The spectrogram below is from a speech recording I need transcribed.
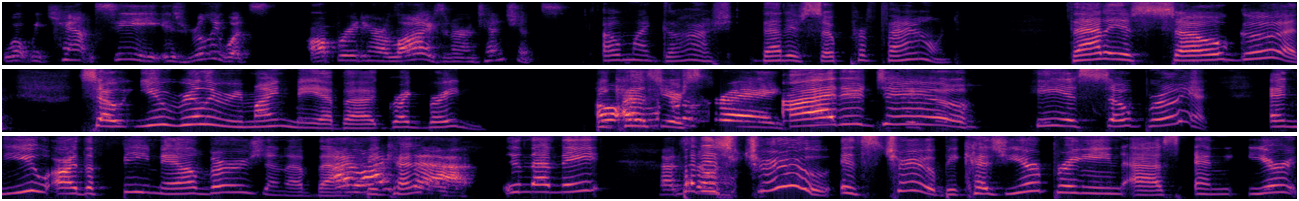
what we can't see is really what's operating our lives and our intentions. Oh my gosh, that is so profound. That is so good. So you really remind me of uh, Gregg Braden because oh, you're Greg. I do too. He is so brilliant and you are the female version of that. I like because, that. Isn't that neat? That's but so it's neat. true. It's true because you're bringing us and you're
